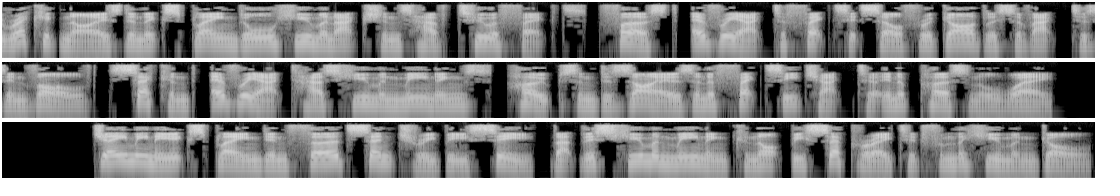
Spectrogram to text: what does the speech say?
recognized and explained all human actions have two effects, first, every act affects itself regardless of actors involved, second, every act has human meanings, hopes and desires and affects each actor in a personal way. Jaimini explained in 3rd century BC, that this human meaning cannot be separated from the human goal.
